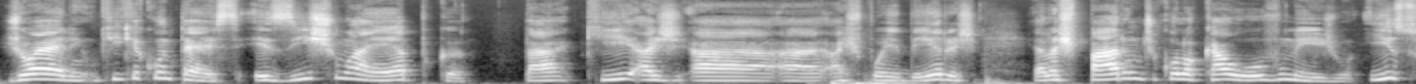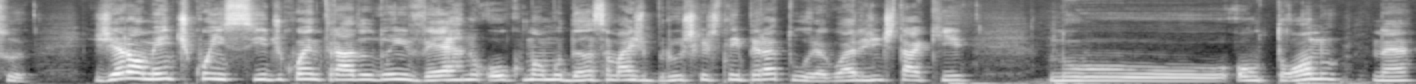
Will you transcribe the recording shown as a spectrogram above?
Joellen, o que, que acontece? Existe uma época tá, que as, a, a, as poedeiras elas param de colocar o ovo mesmo. Isso geralmente coincide com a entrada do inverno ou com uma mudança mais brusca de temperatura. Agora a gente está aqui no outono, né?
